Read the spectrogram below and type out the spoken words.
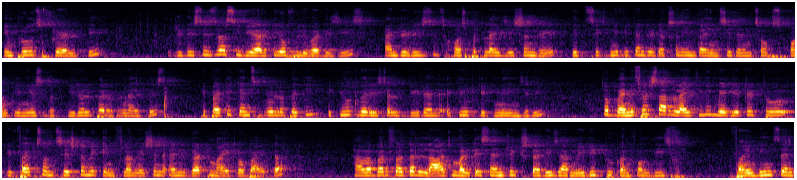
improves frailty, reduces the severity of liver disease, and reduces hospitalization rate with significant reduction in the incidence of spontaneous bacterial peritonitis, hepatic encephalopathy, acute varicose bleed, and acute kidney injury. So benefits are likely mediated through effects on systemic inflammation and gut microbiota. However, further large multicentric studies are needed to confirm these findings and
